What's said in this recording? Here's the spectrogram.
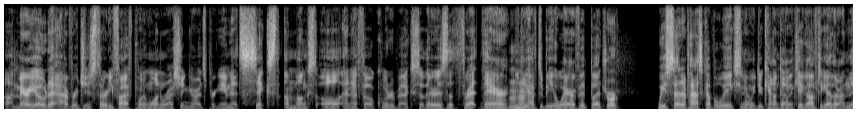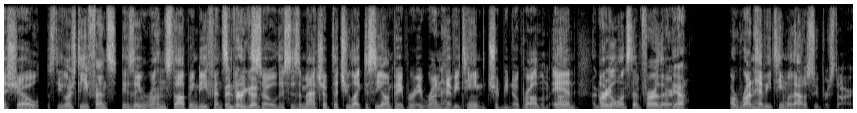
Uh, Mariota averages 35.1 rushing yards per game. That's sixth amongst all NFL quarterbacks. So there is a threat there, and you have to be aware of it. But Sure. we've said it the past couple weeks, you know, we do countdown to kickoff together on this show. The Steelers' defense is a run-stopping defense. Been very good. So this is a matchup that you like to see on paper, a run-heavy team. Should be no problem. And I'll go one step further. Yeah. A run-heavy team without a superstar.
